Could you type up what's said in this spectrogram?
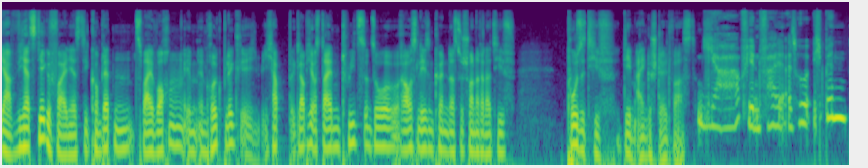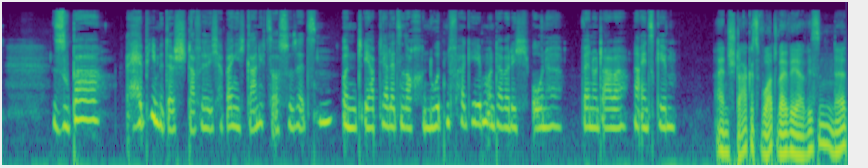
Ja, wie hat's dir gefallen jetzt, die kompletten zwei Wochen im, im Rückblick? Ich, ich habe, glaube ich, aus deinen Tweets und so rauslesen können, dass du schon relativ positiv dem eingestellt warst. Ja, auf jeden Fall. Also ich bin super happy mit der Staffel. Ich habe eigentlich gar nichts auszusetzen. Und ihr habt ja letztens auch Noten vergeben und da würde ich ohne Wenn und Aber eine Eins geben. Ein starkes Wort, weil wir ja wissen, ne,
